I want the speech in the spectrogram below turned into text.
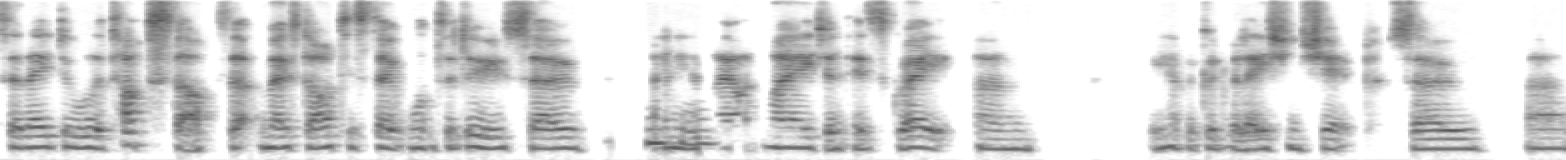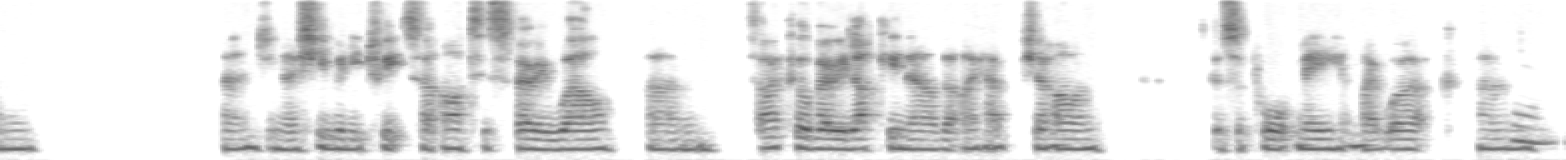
So they do all the tough stuff that most artists don't want to do. So, and you know, Mhm. my, my agent is great. Um, we have a good relationship. So, um, and you know, she really treats her artists very well. Um, so I feel very lucky now that I have Jahan to support me and my work. Um,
